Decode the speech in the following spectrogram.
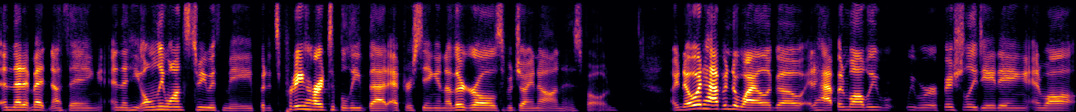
and that it meant nothing and that he only wants to be with me, but it's pretty hard to believe that after seeing another girl's vagina on his phone. I know it happened a while ago. It happened while we we were officially dating and while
